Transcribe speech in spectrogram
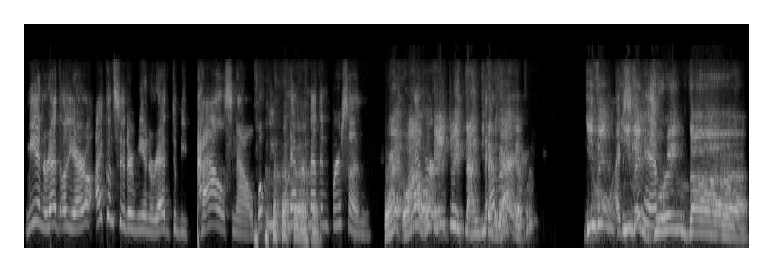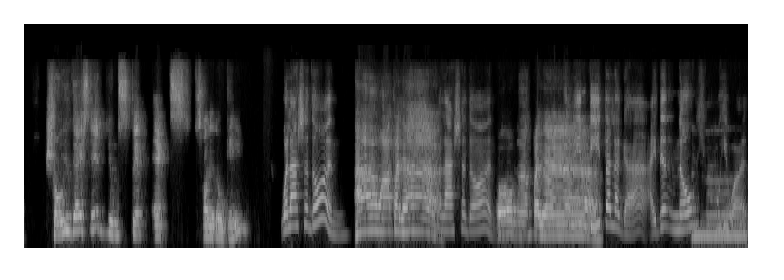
Me and Red Ollero, I consider me and Red to be pals now, but we've never met in person. Right? Wow, Never. okay. Wait lang, hindi Never. talaga ever. Even, no, even during the show you guys did, yung Spit X Solid OK? Wala siya doon. Ah, nga pala. Wala siya doon. Oo nga pala. So hindi talaga. I didn't know who he was.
